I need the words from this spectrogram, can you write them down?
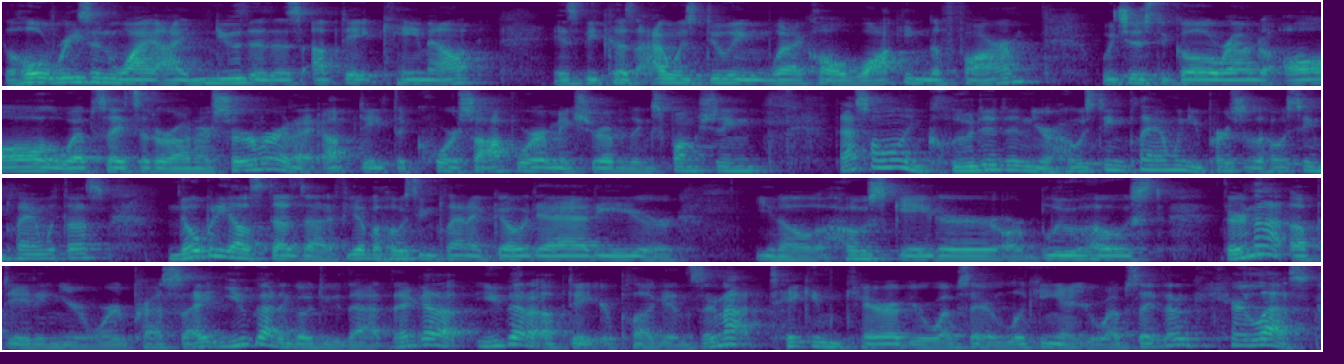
The whole reason why I knew that this update came out is because I was doing what I call walking the farm, which is to go around to all the websites that are on our server and I update the core software, make sure everything's functioning. That's all included in your hosting plan when you purchase a hosting plan with us. Nobody else does that. If you have a hosting plan at GoDaddy or you know, HostGator or Bluehost, they're not updating your WordPress site. You got to go do that. They got you got to update your plugins. They're not taking care of your website or looking at your website. They don't care less.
